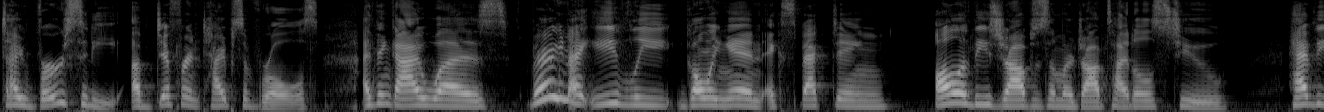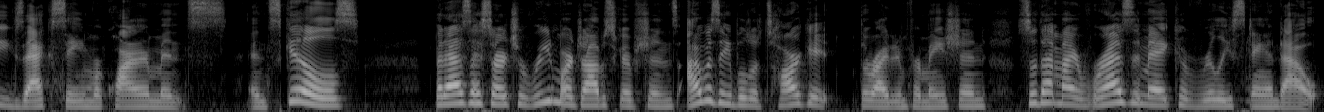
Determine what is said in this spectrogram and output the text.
diversity of different types of roles. I think I was very naively going in expecting all of these jobs with similar job titles to have the exact same requirements and skills. But as I started to read more job descriptions, I was able to target the right information so that my resume could really stand out.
